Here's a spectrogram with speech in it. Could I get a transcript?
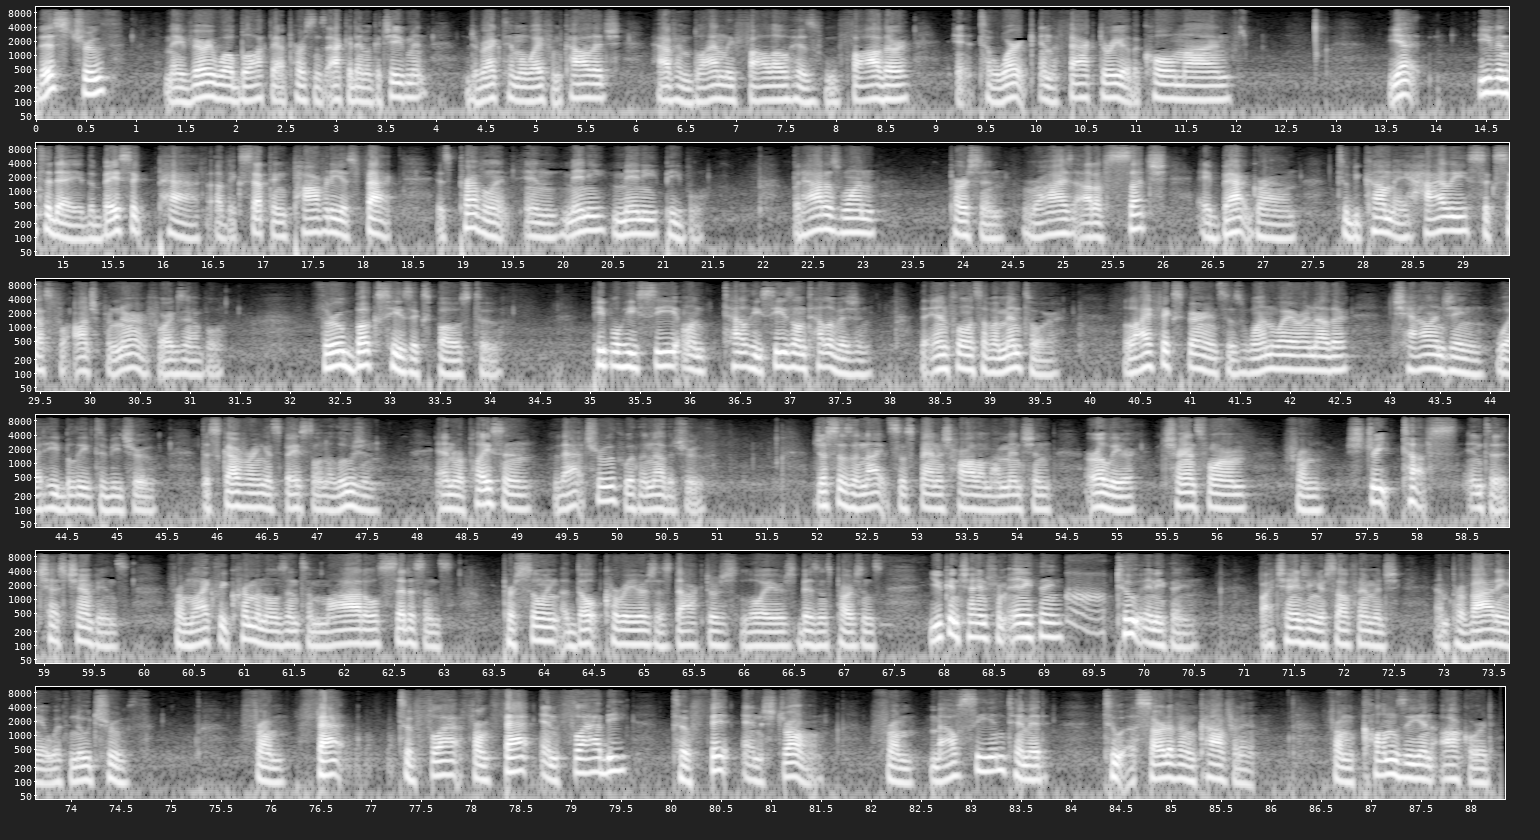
This truth may very well block that person's academic achievement, direct him away from college, have him blindly follow his father to work in the factory or the coal mine. Yet, even today, the basic path of accepting poverty as fact is prevalent in many, many people. But how does one person rise out of such a background to become a highly successful entrepreneur, for example? Through books he's exposed to, people he see on tel- he sees on television, the influence of a mentor, life experiences one way or another, challenging what he believed to be true, discovering it's based on illusion, and replacing that truth with another truth. Just as the Knights of Spanish Harlem I mentioned earlier transform from street toughs into chess champions, from likely criminals into model citizens, pursuing adult careers as doctors, lawyers, business persons, you can change from anything to anything by changing your self-image and providing it with new truth. From fat to flat, from fat and flabby to fit and strong, from mousy and timid to assertive and confident, from clumsy and awkward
